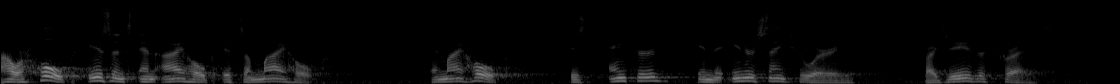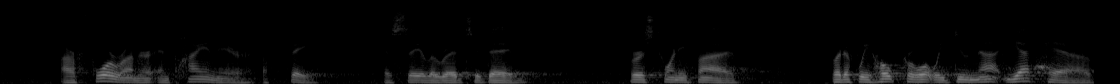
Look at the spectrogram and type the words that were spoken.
Our hope isn't an I hope, it's a my hope. And my hope is anchored in the inner sanctuary by Jesus Christ our forerunner and pioneer of faith, as Selah read today. Verse 25, but if we hope for what we do not yet have,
